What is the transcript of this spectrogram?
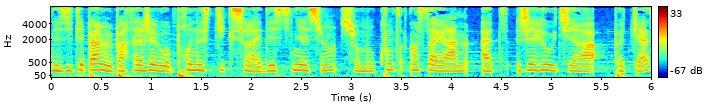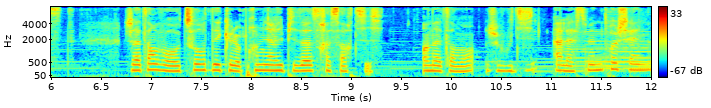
N'hésitez pas à me partager vos pronostics sur la destination sur mon compte Instagram at podcast. J'attends vos retours dès que le premier épisode sera sorti. En attendant, je vous dis à la semaine prochaine.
